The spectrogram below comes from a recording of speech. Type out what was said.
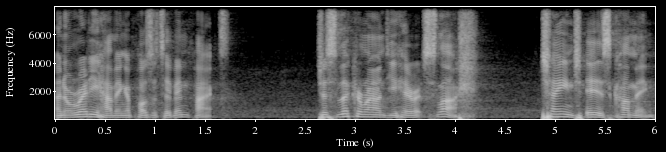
and already having a positive impact. Just look around you here at Slush. Change is coming.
